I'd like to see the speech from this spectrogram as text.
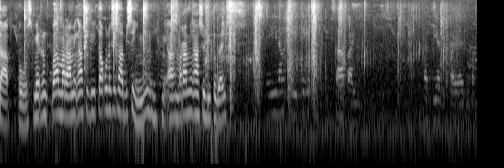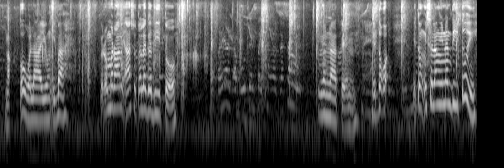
Tapos, meron pa maraming aso dito. Ako nagsasabi sa inyo eh. May, ah, maraming aso dito guys. Ilang kiti, sapay. Katiyag pa yan. Nako, wala yung iba. Pero maraming aso talaga dito. Payag, abutin pa. Tingnan natin. Ito itong isa lang yun nandito eh.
